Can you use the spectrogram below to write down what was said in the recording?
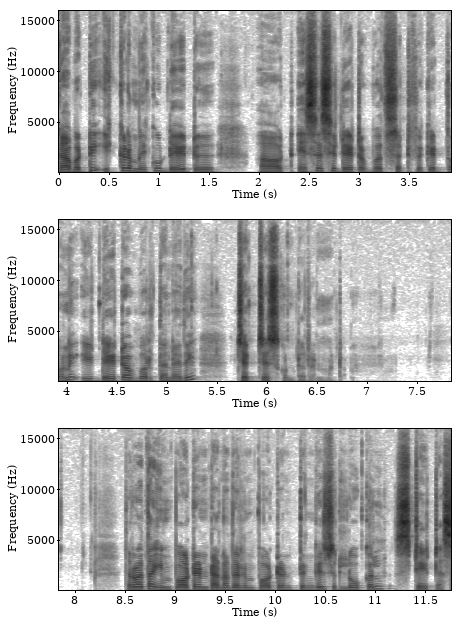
కాబట్టి ఇక్కడ మీకు date SSC date of birth సర్టిఫికేట్తో ఈ డేట్ ఆఫ్ బర్త్ అనేది చెక్ చేసుకుంటారనమాట తర్వాత important another important thing is local status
